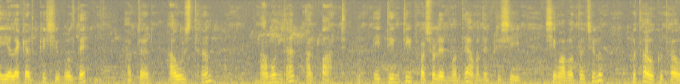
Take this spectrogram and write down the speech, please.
এই এলাকার কৃষি বলতে আপনার আউশ ধান, আমন ধান আর পাট। এই তিনটি ফসলের মধ্যে আমাদের কৃষি সীমাবদ্ধ ছিল। কোথাও কোথাও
